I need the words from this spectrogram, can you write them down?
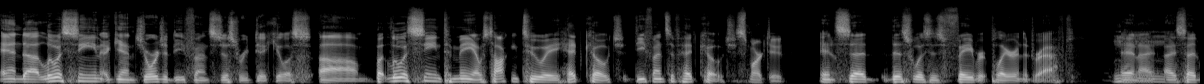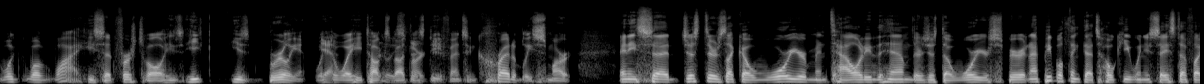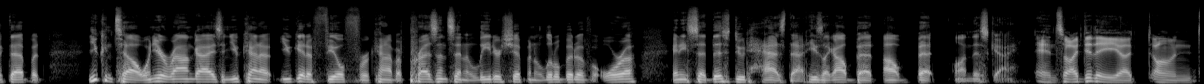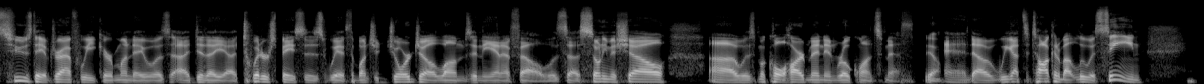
And uh, Lewis Cine, again, Georgia defense, just ridiculous. Um, but Lewis Cine, to me, I was talking to a head coach, defensive head coach, Smart dude. and said this was his favorite player in the draft. And Mm. I, I said, well, well, why? He said, first of all, he's he he's brilliant with Yeah, the way he talks really about this smart dude. defense, incredibly smart. And he said, just there's like a warrior mentality to him. There's just a warrior spirit. And people think that's hokey when you say stuff like that, but you can tell when you're around guys and you kind of you get a feel for kind of a presence and a leadership and a little bit of aura. And he said, this dude has that. He's like, I'll bet, I'll bet on this guy. And so I did a uh, on Tuesday of draft week or Monday was I did a uh, Twitter Spaces with a bunch of Georgia alums in the NFL. It was uh, Sony Michel, uh, was Mecole Hardman, and Roquan Smith. Yeah. And uh, we got to talking about Lewis Cine,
